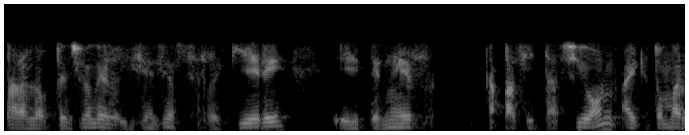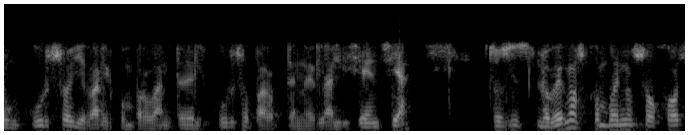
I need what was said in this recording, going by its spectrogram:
Para la obtención de la licencia se requiere eh, tener capacitación, hay que tomar un curso, llevar el comprobante del curso para obtener la licencia. Entonces lo vemos con buenos ojos,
